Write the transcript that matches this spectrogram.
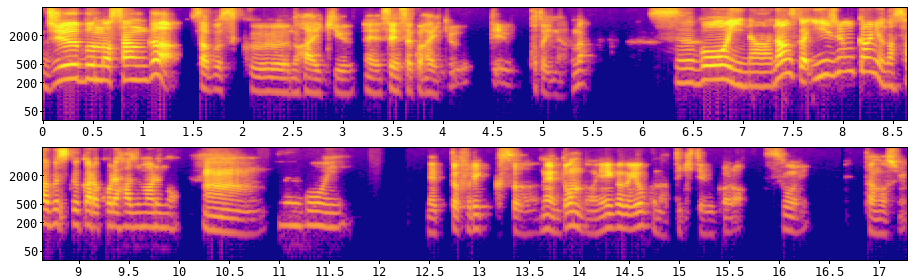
10分の3がサブスクの配給、えー、制作配給っていうことになるな。すごいな。なんかいい循環よな、サブスクからこれ始まるの。うん。すごい。ネットフリックスはね、どんどん映画が良くなってきてるから、すごい楽しみ。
